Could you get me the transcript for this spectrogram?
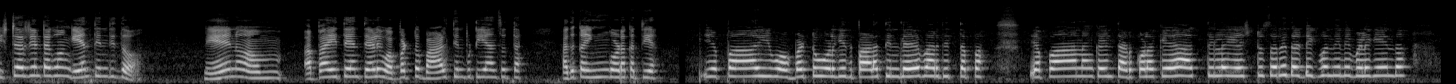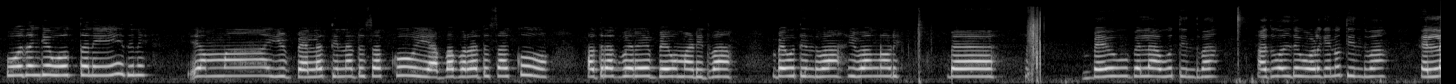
ಇಷ್ಟು ಅರ್ಜೆಂಟಾಗಿ ಹಂಗೆ ಏನು ತಿಂದಿದ್ದು? ಏನು ಅಪ್ಪ ಐತೆ ಅಂತೇಳಿ ಒಬ್ಬಟ್ಟು ಭಾಳ ತಿನ್ಬಿಟ್ಟಿಯ ಅನ್ಸುತ್ತ? ಅದಕ್ಕೆ ಹಿಂಗೆ ಓಡಕತ್ತೀಯ? ಯಪ್ಪ, ಈ ಒಬ್ಬಟ್ಟು ಹೋಳಿಗೆ ಭಾಳ ತಿನ್ನಲೇಬಾರ್ದಿತ್ತಪ್ಪ ಯಪ್ಪ ನನ್ನ ಕೈಲಿ ತಡ್ಕೊಳಕ್ಕೆ ಆಗ್ತಿಲ್ಲ. ಎಷ್ಟು ಸರಿ ದಡ್ಡಿಗೆ ಬಂದೀನಿ ಬೆಳಗ್ಗೆಯಿಂದ. ಹೋದಂಗೆ ಹೋಗ್ತಾನೇ ಇದ್ದೀನಿ ಯಮ್ಮ ಈ ಬೆಲ್ಲ ತಿನ್ನೋದು ಸಾಕು, ಈ ಹಬ್ಬ ಬರೋದು ಸಾಕು. ಅದ್ರಾಗ ಬೇರೆ ಬೇವು ಮಾಡಿದ್ವಾ? ಬೇವು ತಿಂದ್ವಾ? ಇವಾಗ ನೋಡಿ. ಬೇ, ಬೇವು, ಬೆಲ್ಲ, ಅವು ತಿಂದ್ವಾ? ಅದು ಅಲ್ಲದೆ ಹೋಳಿಗೆನೂ ತಿಂದ್ವಾ? ಎಲ್ಲ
